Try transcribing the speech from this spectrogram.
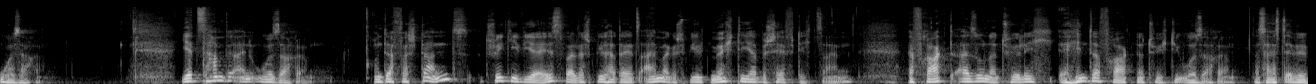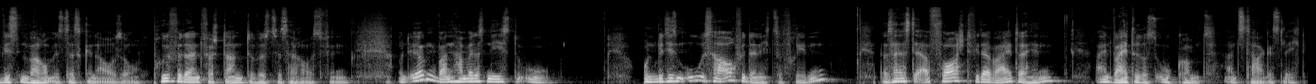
Ursache. Jetzt haben wir eine Ursache. Und der Verstand, tricky wie er ist, weil das Spiel hat er jetzt einmal gespielt, möchte ja beschäftigt sein. Er fragt also natürlich, er hinterfragt natürlich die Ursache. Das heißt, er will wissen, warum ist das genauso. Prüfe deinen Verstand, du wirst es herausfinden. Und irgendwann haben wir das nächste U. Und mit diesem U ist er auch wieder nicht zufrieden. Das heißt, er erforscht wieder weiterhin. Ein weiteres U kommt ans Tageslicht.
